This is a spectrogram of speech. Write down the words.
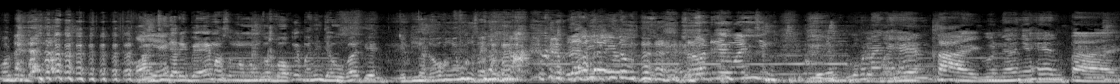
Oh Anjing iya. dari BM langsung ngomong ke bokep anjing jauh banget ya. ya dia doang yang saya Lah dia Rodri yang mancing. Gue nanya hentai, gue nanya hentai.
